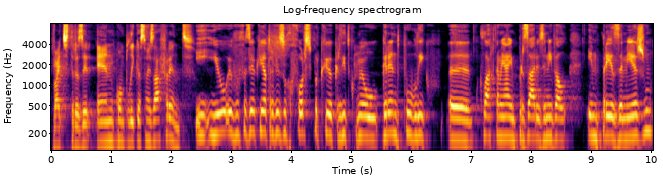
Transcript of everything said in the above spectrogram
vai-te trazer N complicações à frente. E, eu, eu vou fazer aqui outra vez o reforço, porque eu acredito que o meu grande público Uh, claro que também há empresários a nível empresa mesmo,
